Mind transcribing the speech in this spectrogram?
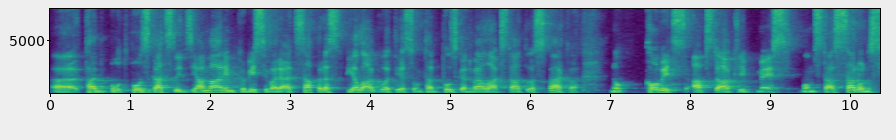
Uh, tad būtu pusgads līdz janvārim, ka visi varētu saprast, pielāgoties, un tad pusgadu vēlāk stātos spēkā. Nu, Covid apstākļi mēs, mums tās sarunas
